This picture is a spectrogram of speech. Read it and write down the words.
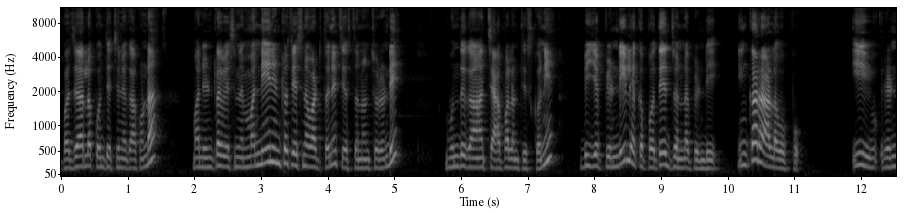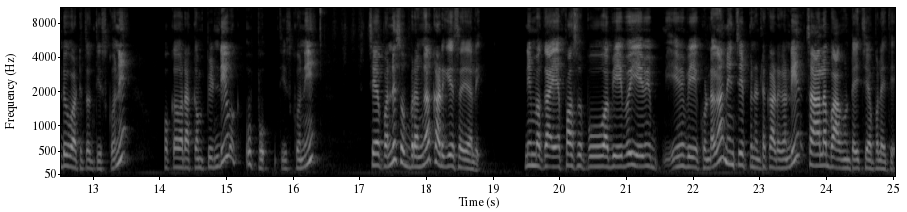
బజార్లో కొంచెం తెచ్చినవి కాకుండా మన ఇంట్లో వేసిన నేను ఇంట్లో చేసిన వాటితోనే చేస్తున్నాను చూడండి. ముందుగా చేపలను తీసుకొని బియ్య పిండి లేకపోతే జొన్న పిండి ఇంకా రాళ్ళ ఉప్పు ఈ రెండు వాటితో తీసుకొని ఒక రకం పిండి ఒక ఉప్పు తీసుకొని చేపని శుభ్రంగా కడిగేసేయాలి. నిమ్మకాయ పసుపు అవి ఏవో ఏమి ఏమి వేయకుండా నేను చెప్పినట్టు కడగండి. చాలా బాగుంటాయి చేపలు అయితే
